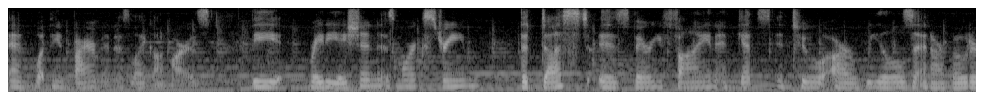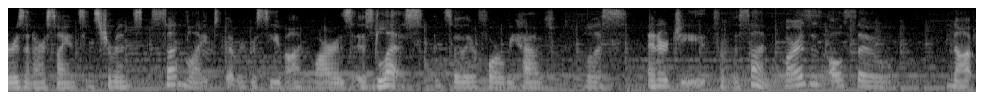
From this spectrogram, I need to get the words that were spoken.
and what the environment is like on Mars. The radiation is more extreme. The dust is very fine and gets into our wheels and our motors and our science instruments. Sunlight that we receive on Mars is less, and so therefore we have less energy from the sun. Mars is also not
